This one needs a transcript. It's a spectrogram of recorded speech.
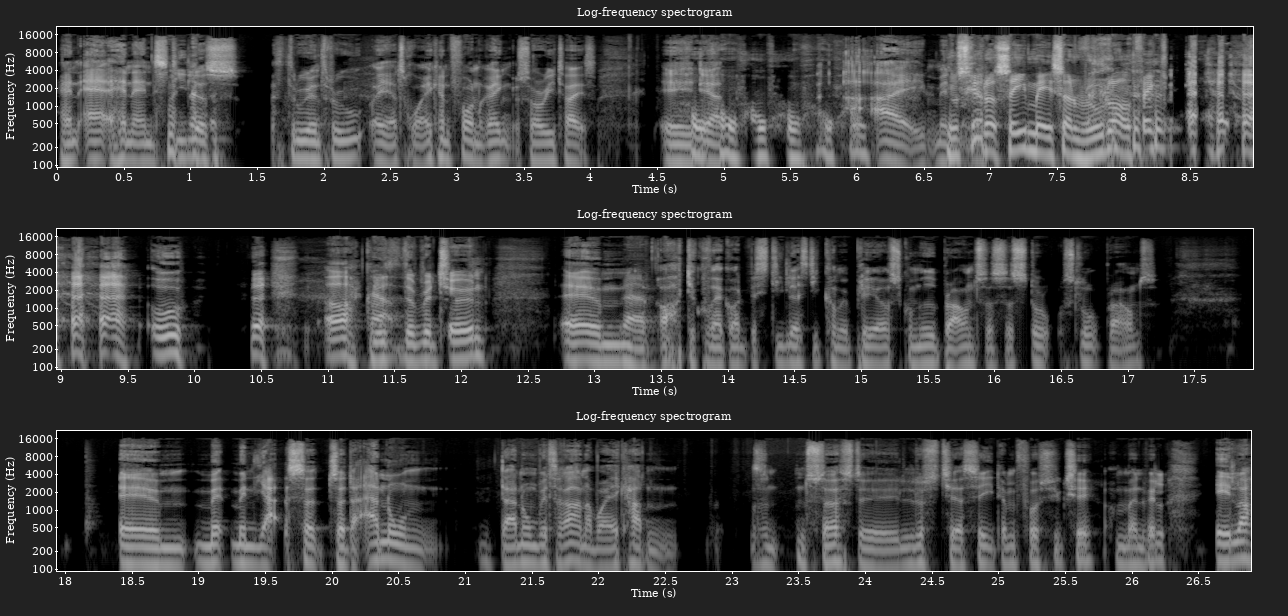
Han er, han er en Steelers through and through, og jeg tror ikke, han får en ring. Sorry, Thijs. Øh, Ho, ho, ho, ho, ho, ej, men... Nu skal du se Mason Rudolph, ikke? oh, oh gud, Ja. the return. Um, Ja. oh, det kunne være godt, hvis Steelers de kom i playoffs, skulle møde Browns, og så slog, slog Browns. Um, men, men ja, så, så der er nogle der er nogle veteraner, hvor jeg ikke har den, sådan, den største lyst til at se dem få succes, om man vil. Eller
